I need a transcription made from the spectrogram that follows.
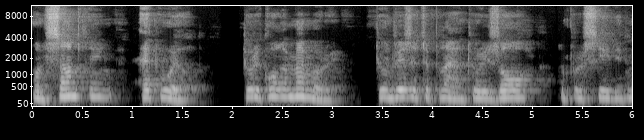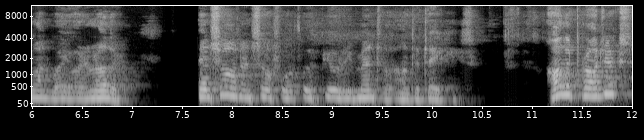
on something at will, to recall a memory, to envisage a plan, to resolve to proceed in one way or another, and so on and so forth with purely mental undertakings. Other projects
